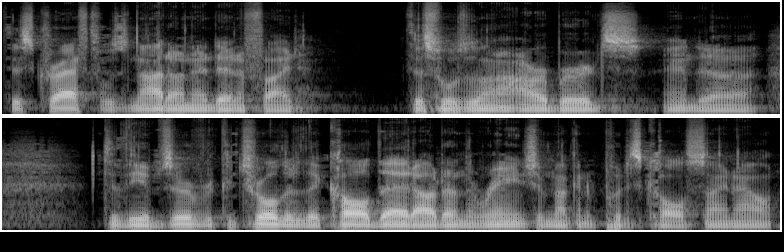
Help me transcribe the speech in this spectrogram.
This craft was not unidentified. This was on our birds, and to the observer controller that called that out on the range, I'm not going to put his call sign out.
